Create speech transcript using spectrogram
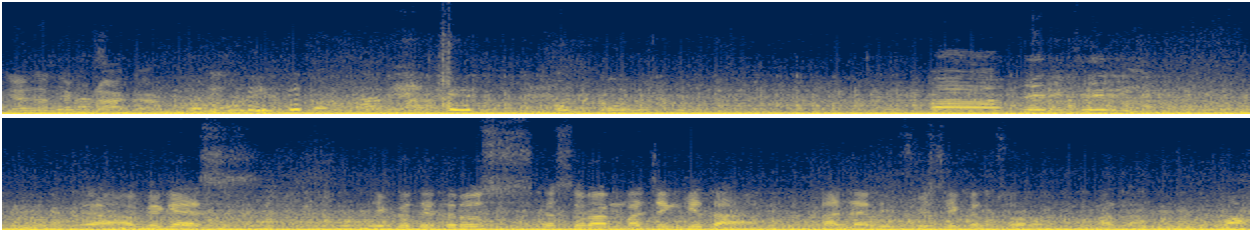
Dia di belakang. Pak Ferry Ferry. Ya, oke guys. Ikuti terus keseruan mancing kita hanya di Club Sorong. Mantap. Wah.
